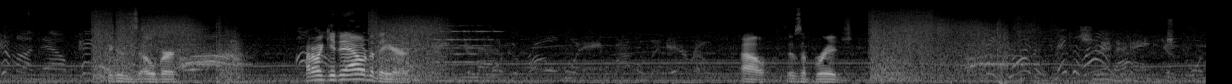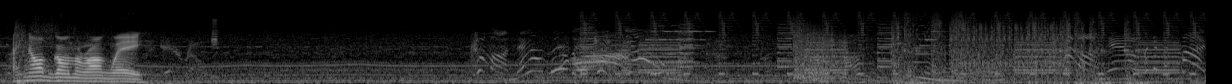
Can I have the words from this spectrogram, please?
Come on now, pay I think this is over. How do I get it out of there? Oh, there's a bridge. Make a right. I know I'm going the wrong way. Come on now, move it. Come on now, look at the fun.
